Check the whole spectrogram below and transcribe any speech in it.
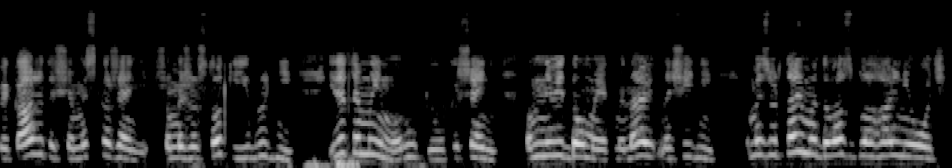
Ви кажете, що ми скажені, що ми жорстокі і брудні. Ідете мимо, руки у кишені. Вам невідомо, як минають наші дні. А ми звертаємо до вас благальні очі,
